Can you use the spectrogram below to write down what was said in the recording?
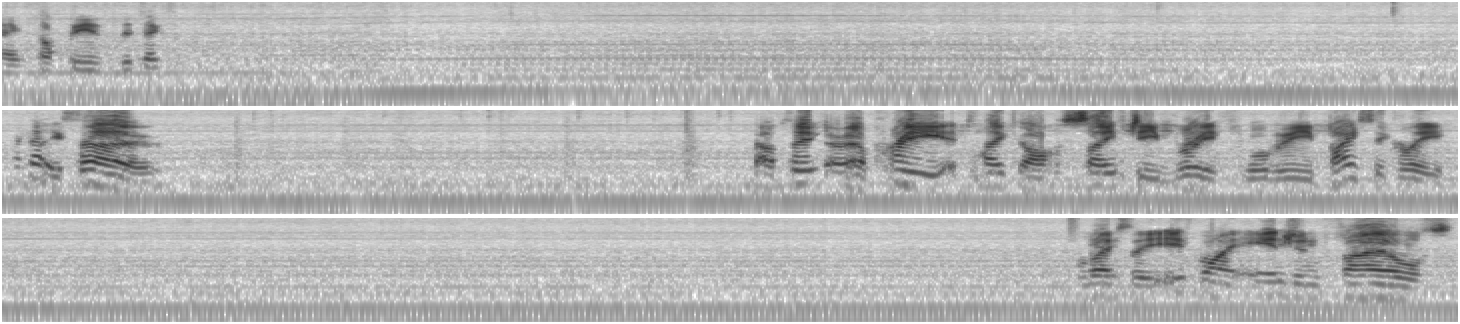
and copy is detected. Okay, so our, our pre-takeoff safety brief will be basically basically if my engine fails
